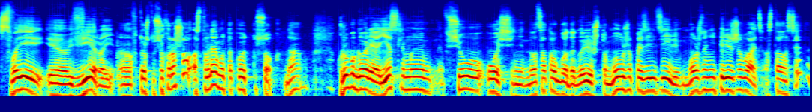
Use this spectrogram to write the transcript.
своей э, верой э, в то, что все хорошо, оставляем вот такой вот кусок. Да? Грубо говоря, если мы всю осень 2020 года говорили, что мы уже победили, можно не переживать, осталось это,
